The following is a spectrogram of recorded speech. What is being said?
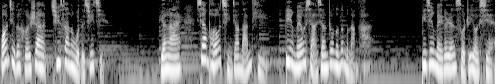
王姐的和善驱散了我的拘谨。原来向朋友请教难题，并没有想象中的那么难看。毕竟每个人所知有限，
